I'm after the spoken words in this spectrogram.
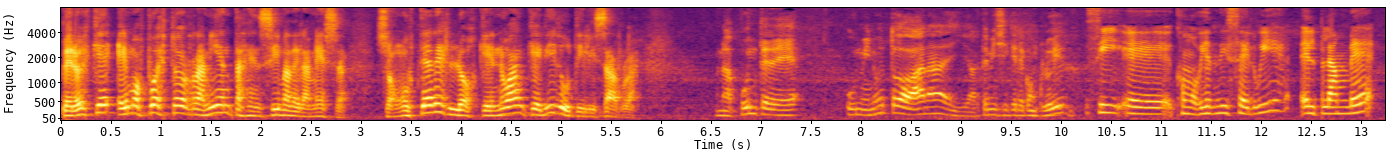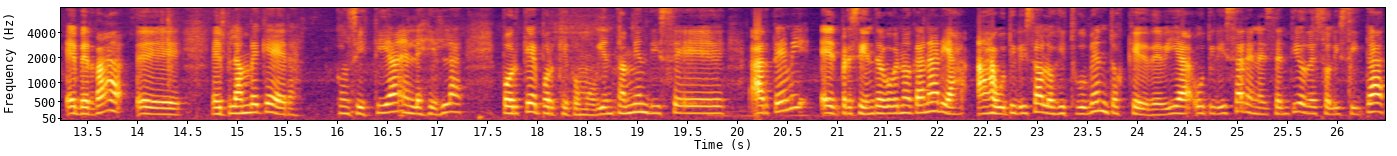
Pero es que hemos puesto herramientas encima de la mesa. Son ustedes los que no han querido utilizarlas. Un apunte de un minuto, Ana, y Artemis si quiere concluir. Sí, eh, como bien dice Luis, el plan B, es verdad, eh, el plan B que era, consistía en legislar. ¿Por qué? Porque como bien también dice Artemi, el presidente del gobierno de Canarias ha utilizado los instrumentos que debía utilizar en el sentido de solicitar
